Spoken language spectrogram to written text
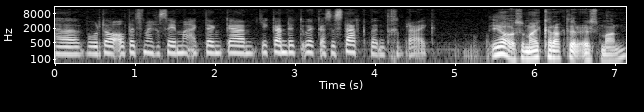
uh word daar altyd vir my gesê, maar ek dink ehm um, jy kan dit ook as 'n sterkpunt gebruik. Ja, so my karakter is man.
